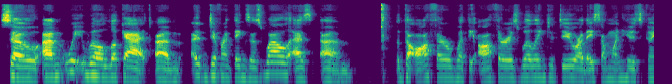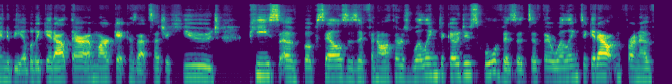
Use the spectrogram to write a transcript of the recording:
So um, we will look at um, uh, different things as well as um, the author, what the author is willing to do. Are they someone who's going to be able to get out there and market? Because that's such a huge piece of book sales is if an author is willing to go do school visits, if they're willing to get out in front of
